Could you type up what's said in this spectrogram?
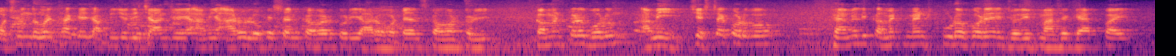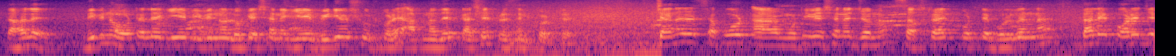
পছন্দ হয়ে থাকে আপনি যদি চান যে আমি আরও লোকেশন কভার করি আরও হোটেলস কভার করি কমেন্ট করে বলুন। আমি চেষ্টা করব ফ্যামিলি কমিটমেন্ট পুরো করে যদি মাঝে গ্যাপ পাই, তাহলে বিভিন্ন হোটেলে গিয়ে, বিভিন্ন লোকেশনে গিয়ে ভিডিও শ্যুট করে আপনাদের কাছে প্রেজেন্ট করতে। চ্যানেলের সাপোর্ট আর মোটিভেশনের জন্য সাবস্ক্রাইব করতে ভুলবেন না। তাহলে পরে যে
